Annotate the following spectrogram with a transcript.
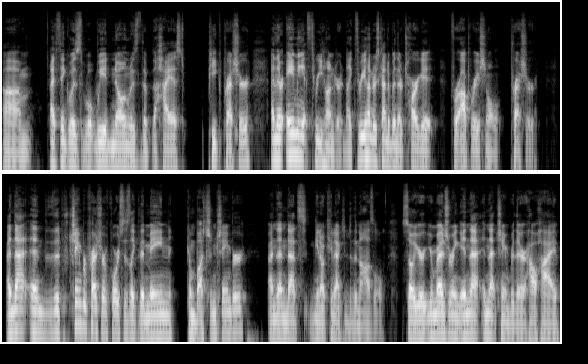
um, I think was what we had known was the, the highest peak pressure, and they're aiming at 300. Like 300 has kind of been their target for operational pressure, and that and the chamber pressure, of course, is like the main combustion chamber, and then that's you know connected to the nozzle. So you're you're measuring in that in that chamber there how high,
